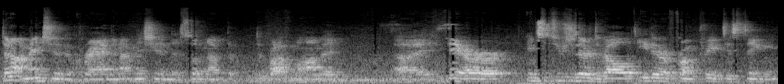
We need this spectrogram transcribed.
they're not mentioned in the Quran, they're not mentioned in the Sunnah of the, the Prophet Muhammad. Uh, they're institutions that are developed either from pre-existing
